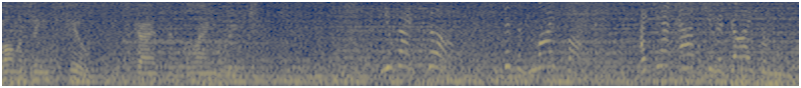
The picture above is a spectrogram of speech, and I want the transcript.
vomiting filth disguised as language. You guys go. This is my fight. I can't ask you to die for me.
